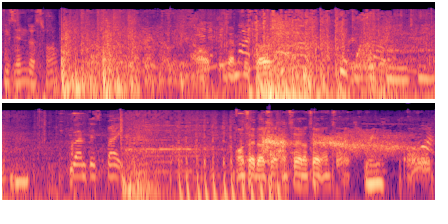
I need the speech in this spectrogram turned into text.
He's in this one. Oh, he's empty close. Plant the spike. Onside, onside, onside, onside, onside.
